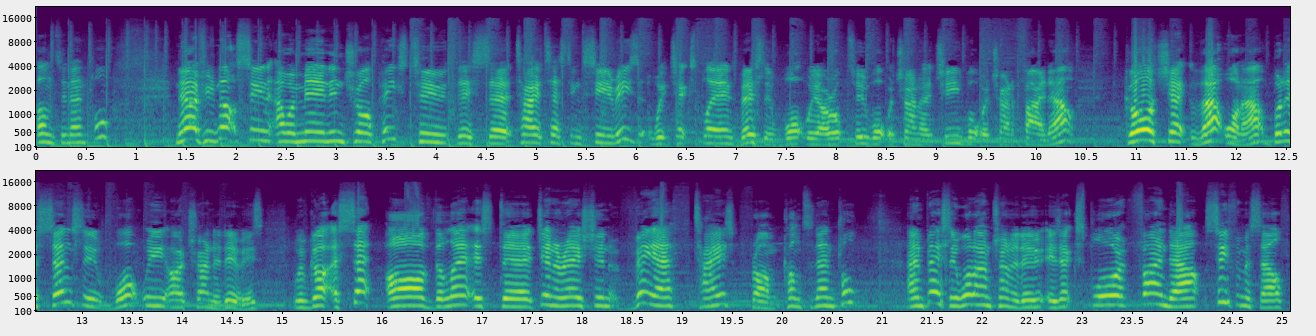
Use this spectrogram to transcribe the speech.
Continental. Now, if you've not seen our main intro piece to this uh, tyre testing series, which explains basically what we are up to, what we're trying to achieve, what we're trying to find out, go check that one out. But essentially what we are trying to do is we've got a set of the latest uh, generation VF tyres from Continental. And basically what I'm trying to do is explore, find out, see for myself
